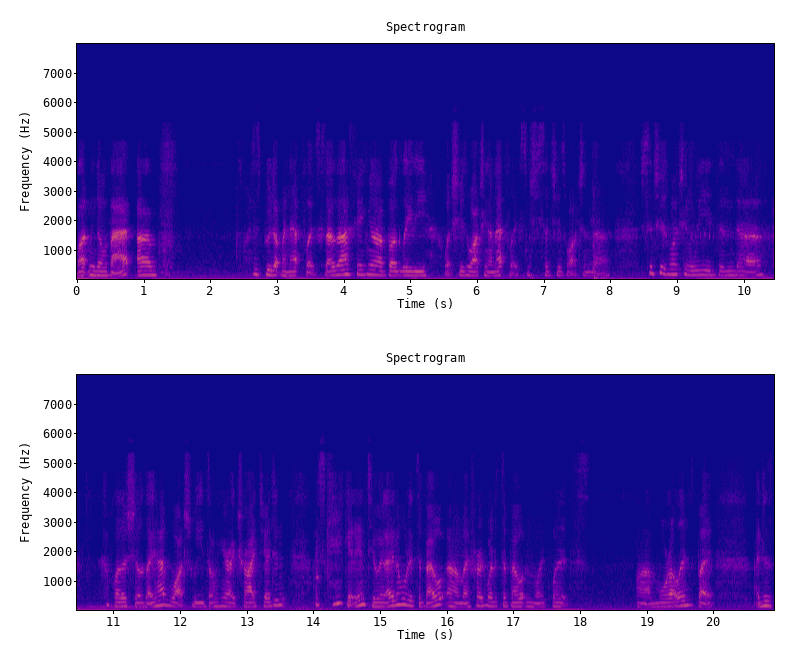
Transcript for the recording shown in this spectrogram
let me know that. Um, I just booted up my Netflix because I was asking uh, Bug Lady what she was watching on Netflix and she said she was watching uh, she said she was watching Weeds and uh, a couple other shows. I have watched Weeds on here. I tried to. I didn't I just can't get into it. I know what it's about. Um, I've heard what it's about and like what its uh, moral is but I just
